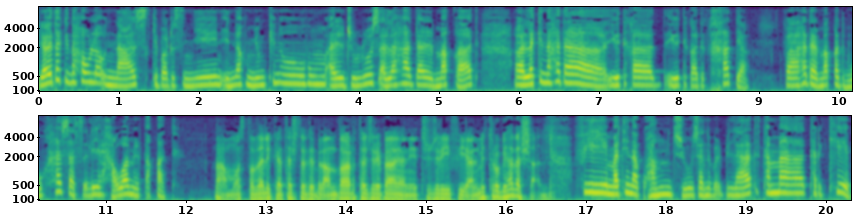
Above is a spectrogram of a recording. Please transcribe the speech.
يعتقد هؤلاء الناس كبار السنين إنهم يمكنهم الجلوس على هذا المقعد آه، لكن هذا اعتقاد اعتقاد خاطئ فهذا المقعد مخصص للحوامل فقط. نعم وسط ذلك تجتذب الأنظار تجربة يعني تجري في المترو بهذا الشأن. في مدينة غوانجو جنوب البلاد تم تركيب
